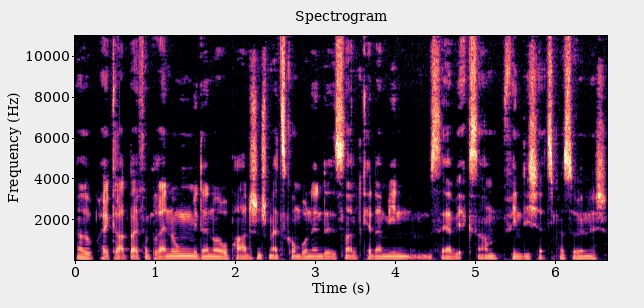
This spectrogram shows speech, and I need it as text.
Also bei, gerade bei Verbrennungen mit der neuropathischen Schmerzkomponente ist halt Ketamin sehr wirksam, finde ich jetzt persönlich.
